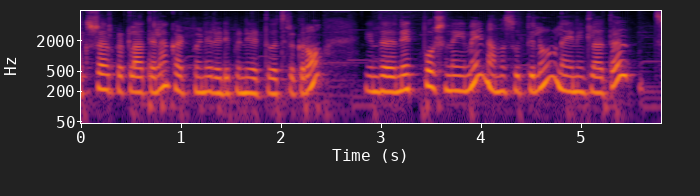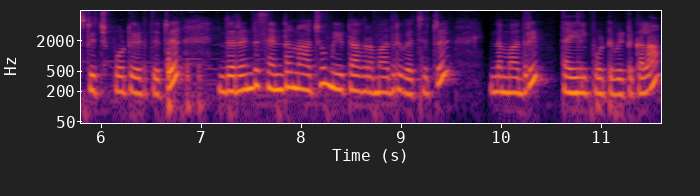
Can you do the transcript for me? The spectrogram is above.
எக்ஸ்ட்ரா இருக்கிற கிளாத்தையெல்லாம் கட் பண்ணி ரெடி பண்ணி எடுத்து வச்சுருக்கிறோம். இந்த நெக் போர்ஷனையுமே நம்ம சுற்றிலும் லைனிங் கிளாத்தை ஸ்டிச் போட்டு எடுத்துகிட்டு இந்த ரெண்டு சென்டர் நாச்சும் மீட் ஆகிற மாதிரி வச்சுட்டு இந்த மாதிரி தையல் போட்டு விட்டுக்கலாம்.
